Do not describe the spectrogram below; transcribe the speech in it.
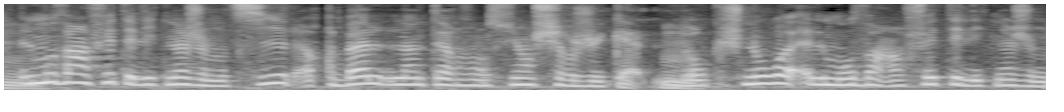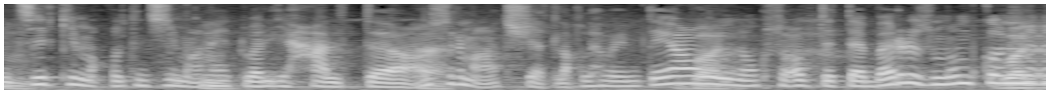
المضاعفات اللي تنجم تصير قبل ال intervention chirurgicale donc شنو هو المضاعفات اللي تنجم تصير كما قلت انت معناها تولي حاله عسر ما عادش يطلق الهواء نتاعو. donc صعوبة التبرز ممكن.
